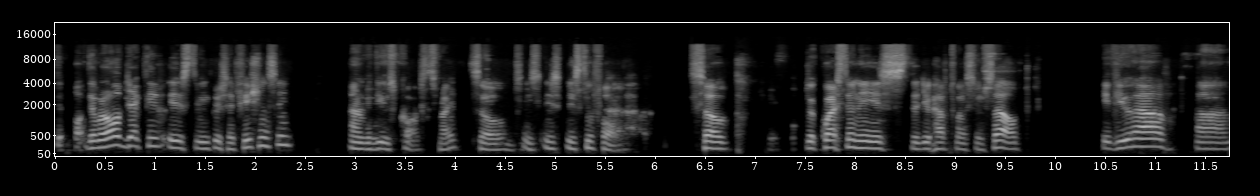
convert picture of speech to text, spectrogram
the overall objective is to increase efficiency and reduce costs, right? So it's, it's, it's twofold. So the question is that you have to ask yourself: if you have a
